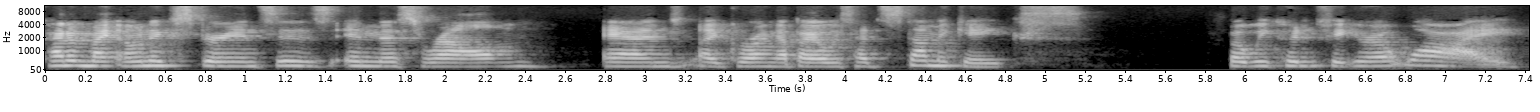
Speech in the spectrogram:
kind of my own experiences in this realm and like growing up, I always had stomach aches, but we couldn't figure out why.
